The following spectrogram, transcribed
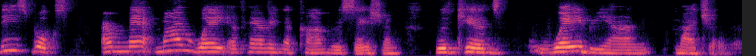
These books are my, my way of having a conversation with kids way beyond my children.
